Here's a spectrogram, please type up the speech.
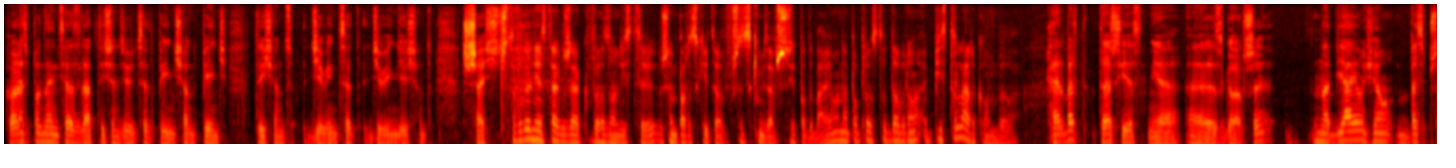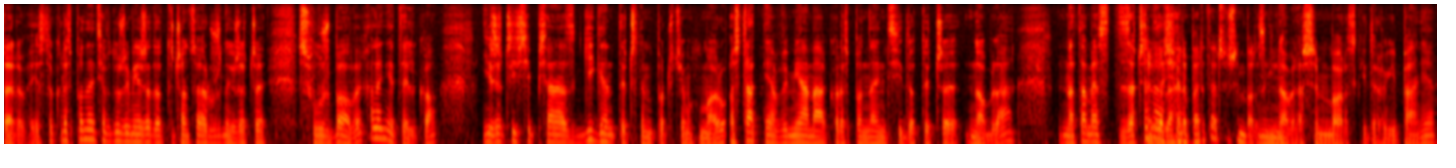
Korespondencja z lat 1955-1996. Czy to w ogóle nie jest tak, że jak wychodzą listy Szymborskiej, to wszystkim zawsze się podobają? Ona po prostu dobrą epistolarką była. Herbert też jest nie e, z gorszy. Nabijają się bez przerwy. Jest to korespondencja w dużej mierze dotycząca różnych rzeczy służbowych, ale nie tylko. I rzeczywiście pisana z gigantycznym poczuciem humoru. Ostatnia wymiana korespondencji dotyczy Nobla. Natomiast Czy zaczyna dla się... Herberta, czy Szymborskiej? Nobla Szymborski, drogi panie.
